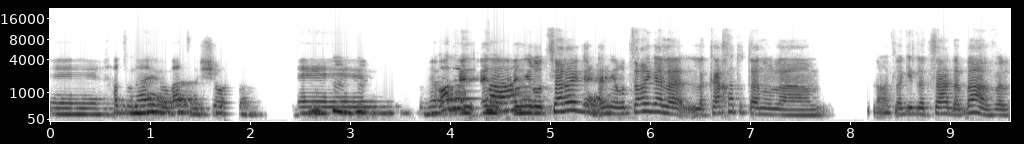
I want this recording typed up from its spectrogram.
אה, חתונה עם מבט ראשון. ועוד דבר... אני רוצה רגע, כן. אני רוצה רגע לקחת אותנו ל... לא רק להגיד לצעד הבא, אבל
